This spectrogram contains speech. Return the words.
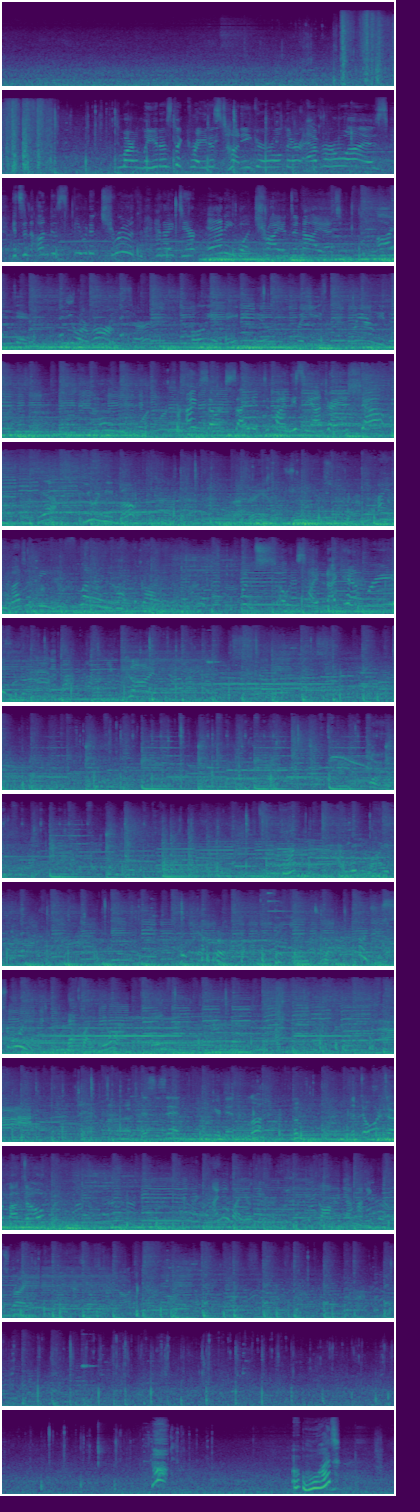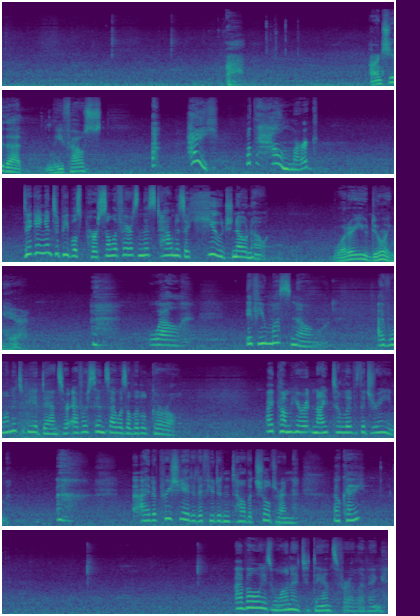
Marlita's the greatest honey girl there ever was. It's an undisputed truth, and I dare anyone try and deny it. I dare. You are wrong, sir. Folia may be new, but she is clearly the best. And the only one worth I'm so excited to finally see Andrea's show. Yeah, you and me both. Andrea's genius. I am but a bee fluttering about the garden. I'm so excited I can't breathe. What? Aren't you that Leaf House? Uh, hey! What the hell, Merc? Digging into people's personal affairs in this town is a huge no-no. What are you doing here? Well, if you must know, I've wanted to be a dancer ever since I was a little girl. I come here at night to live the dream. I'd appreciate it if you didn't tell the children, okay? I've always wanted to dance for a living.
